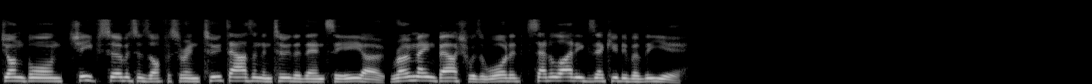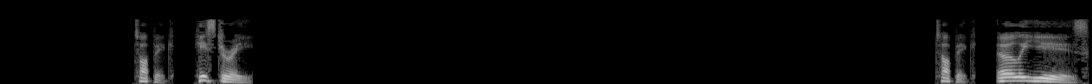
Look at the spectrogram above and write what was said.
John Bourne, Chief Services Officer in 2002 The then CEO, Romain Bausch was awarded, Satellite Executive of the Year. Topic. History Topic. Early years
